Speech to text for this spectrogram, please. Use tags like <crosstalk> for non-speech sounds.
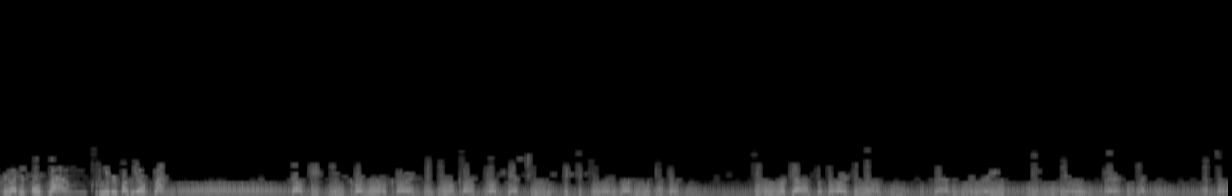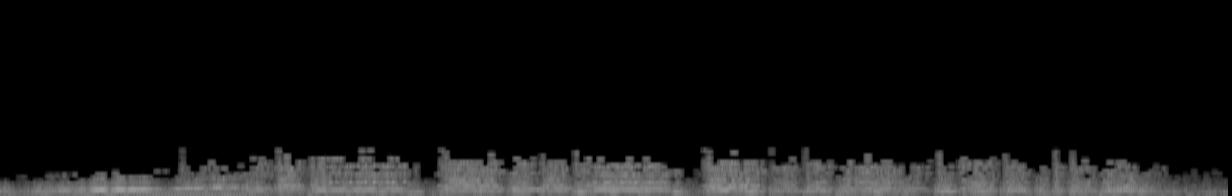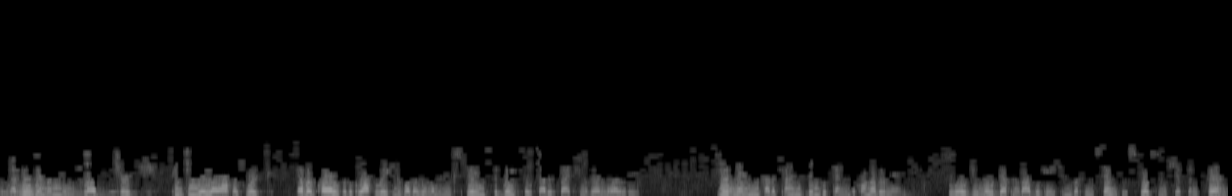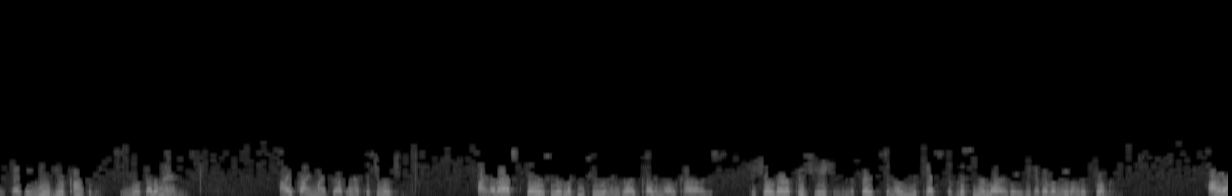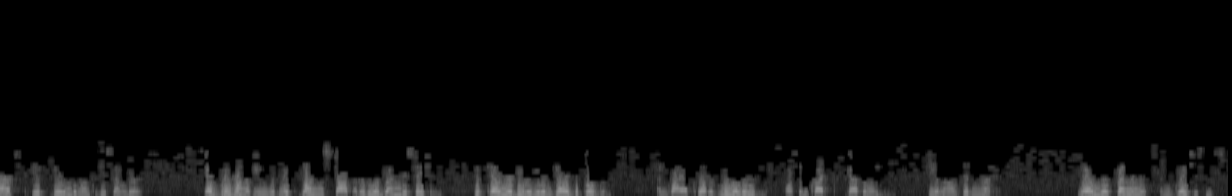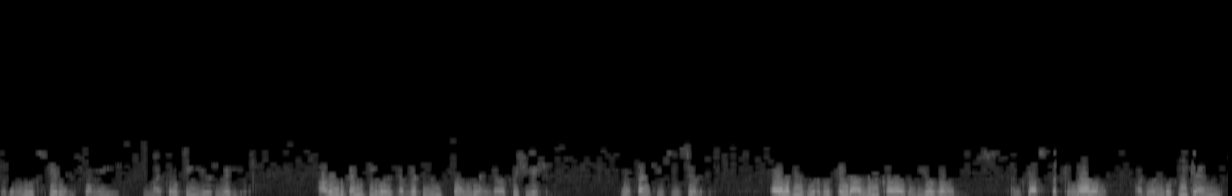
copyrighted program created by Rio Grande. Southgate News calling all cars. Disney all cars broadcast 264 regarding missing persons. Be on the lookout for Doris and Nelson. The crowd is middle-aged, medium build, fair complexion. That's all. Have you women in club, church, PTA, or office work ever called for the cooperation of other women and experienced the grateful satisfaction of their loyalty? You men have at times been dependent upon other men who owed you no definite obligation, but whose sense of sportsmanship and fairness has renewed your confidence in your fellow men. I find myself in that situation. I have asked those who have listened to and enjoyed calling all cars to show their appreciation in the first and only test of listener loyalty we have ever made on this program. I asked if during the month of December every one of you would make one stop at a Rio Grande station, would tell your dealer you enjoyed the program, and buy a quart of Lube or some cracked gasoline. The amount didn't matter. Well, your friendliness and graciousness was a new experience for me in my 14 years in radio. Our independent dealers have written and phoned in their appreciation. We thank you sincerely. All of you who have repaid our many calls into your homes and trust that tomorrow or during this weekend,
